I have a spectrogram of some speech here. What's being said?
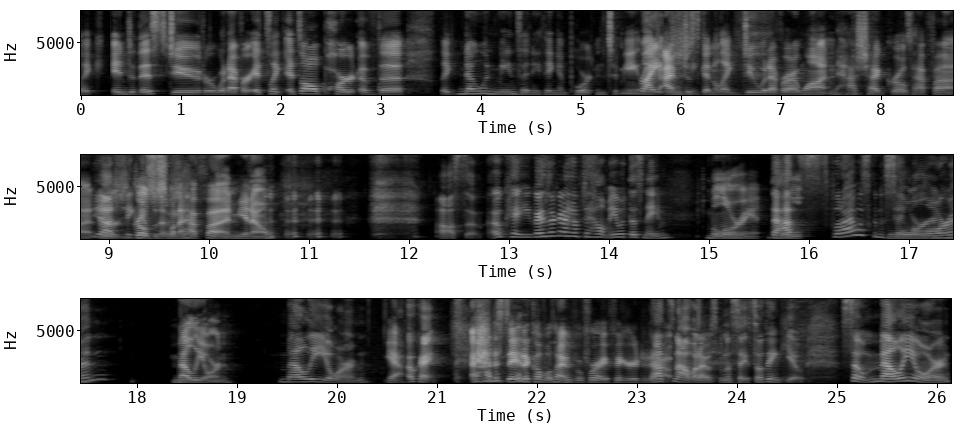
like into this dude or whatever. It's like it's all part of the like no one means anything important to me. Right, Like I'm she- just gonna like do whatever I want and hashtag girls have fun. Yeah, or girls just no want to shit. have fun, you know? Awesome. Okay, you guys are going to have to help me with this name. Malorian. That's what I was going to say. Maloran? Meliorn. Meliorn. Yeah. Okay. I had to say it a couple times before I figured it That's out. That's not what I was going to say. So thank you. So Meliorn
